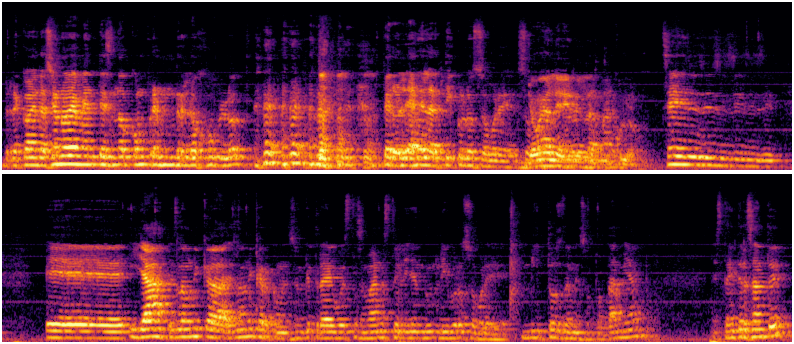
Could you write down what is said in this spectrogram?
Recomendación obviamente es no compren un reloj Hublot, pero lean el artículo sobre, sobre Yo voy a leer el la marca. artículo. Sí, sí, sí, sí, sí, sí, sí. Eh, y ya, es la, única, es la única recomendación que traigo esta semana. Estoy leyendo un libro sobre mitos de Mesopotamia. Está interesante,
